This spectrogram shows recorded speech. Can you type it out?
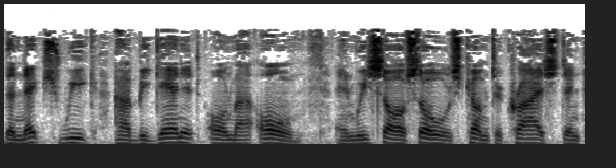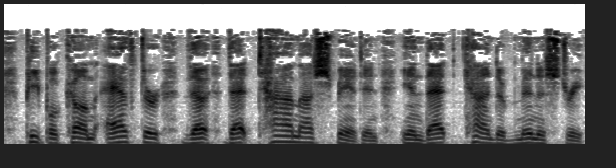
the next week I began it on my own. And we saw souls come to Christ and people come after the, that time I spent in, in that kind of ministry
